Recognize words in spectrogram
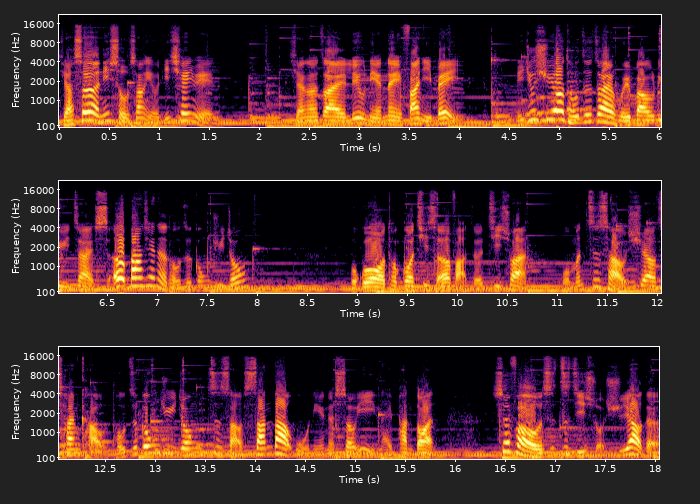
假设你手上有一千元，想要在六年内翻一倍，你就需要投资在回报率在十二八线的投资工具中。不过，通过七十二法则计算。我们至少需要参考投资工具中至少三到五年的收益来判断是否是自己所需要的。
